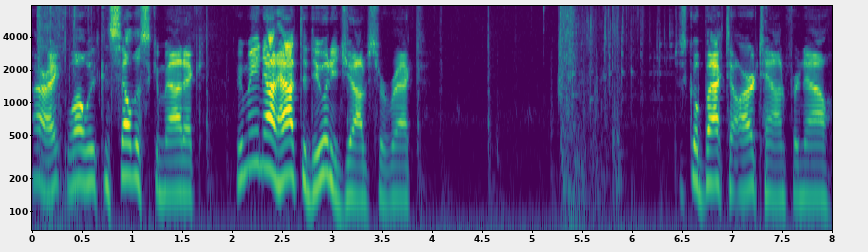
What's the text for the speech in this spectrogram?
Alright, well, we can sell the schematic. We may not have to do any jobs for Rekt. Just go back to our town for now.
